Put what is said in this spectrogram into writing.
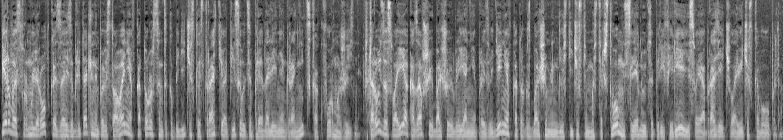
Первая с формулировкой за изобретательное повествование, в котором с энциклопедической страстью описывается преодоление границ как форма жизни. Второй за свои, оказавшие большое влияние произведения, в которых с большим лингвистическим мастерством исследуются периферии и своеобразие человеческого опыта.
